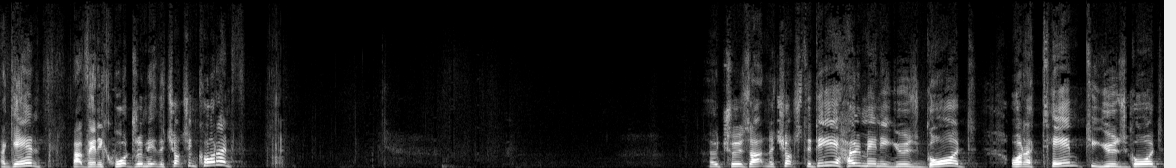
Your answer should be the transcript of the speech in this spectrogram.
Again, that very quote drew me to the church in Corinth. How true is that in the church today? How many use God or attempt to use God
